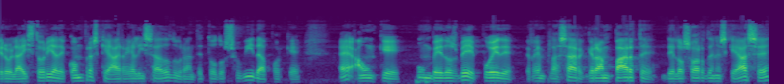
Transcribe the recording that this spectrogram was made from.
pero la historia de compras que ha realizado durante toda su vida, porque eh, aunque un B2B puede reemplazar gran parte de los órdenes que hace,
